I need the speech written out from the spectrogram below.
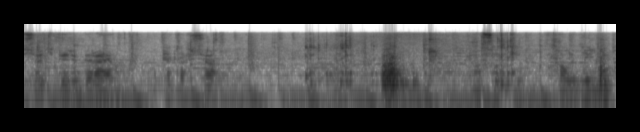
все, теперь убираем это все на сутки в холодильник.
